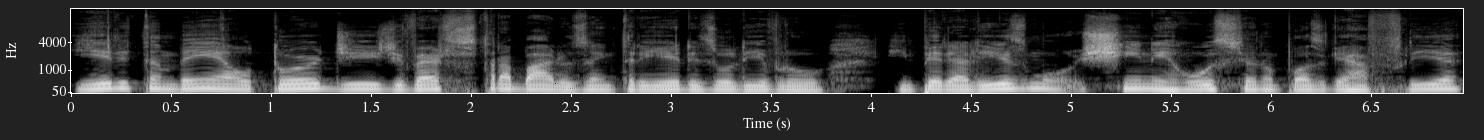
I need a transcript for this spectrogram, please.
e ele também é autor de diversos trabalhos, entre eles o livro Imperialismo, China e Rússia no Pós-Guerra Fria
